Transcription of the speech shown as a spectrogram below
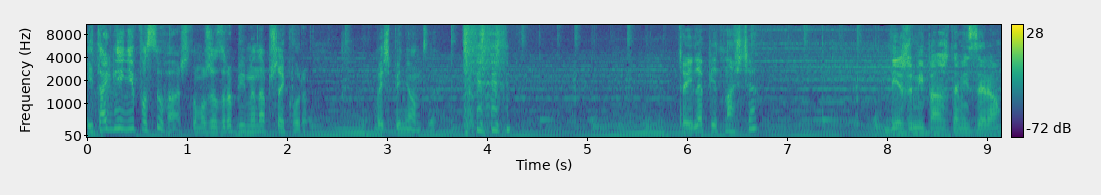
I tak mnie nie posłuchasz, to może zrobimy na przekór. Weź pieniądze. To ile? 15? Wierzy mi pan, że tam jest zero?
